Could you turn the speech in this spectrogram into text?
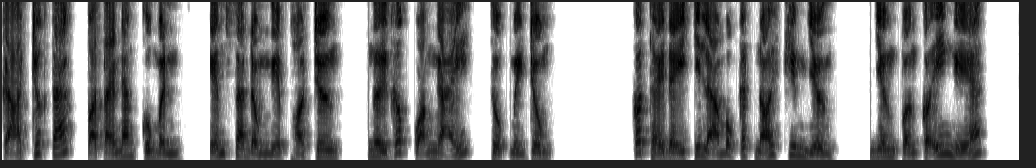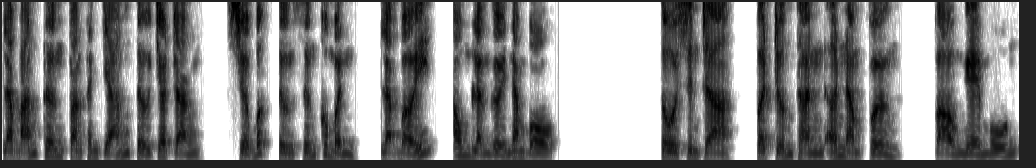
cả trước tác và tài năng của mình kém xa đồng nghiệp họ Trương, người gốc Quảng Ngãi thuộc miền Trung. Có thể đây chỉ là một cách nói khiêm nhường, nhưng vẫn có ý nghĩa là bản thân Phan Thanh Giảng tự cho rằng sự bất tương xứng của mình là bởi ông là người Nam Bộ. Tôi sinh ra và trưởng thành ở Nam Phường, vào nghề muộn,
